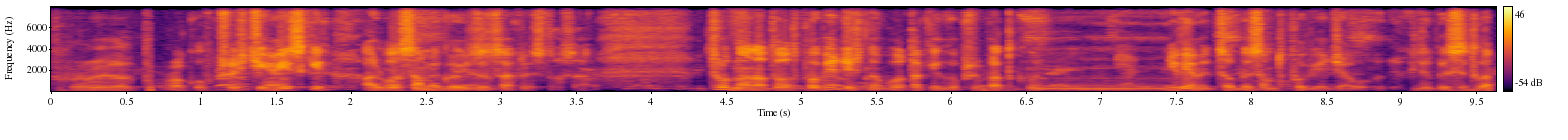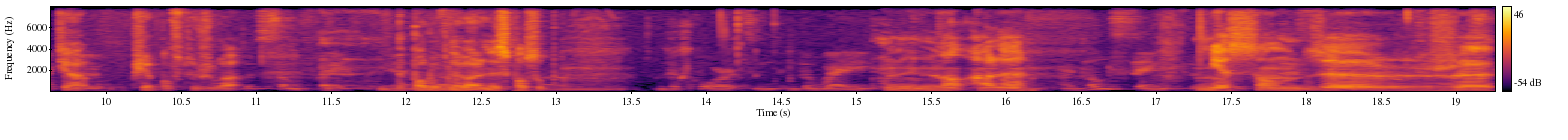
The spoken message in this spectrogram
pr- proroków chrześcijańskich albo samego Jezusa Chrystusa. Trudno na to odpowiedzieć, no bo takiego przypadku nie, nie wiemy, co by sąd powiedział, gdyby sytuacja się powtórzyła w porównywalny sposób. No ale nie sądzę, że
